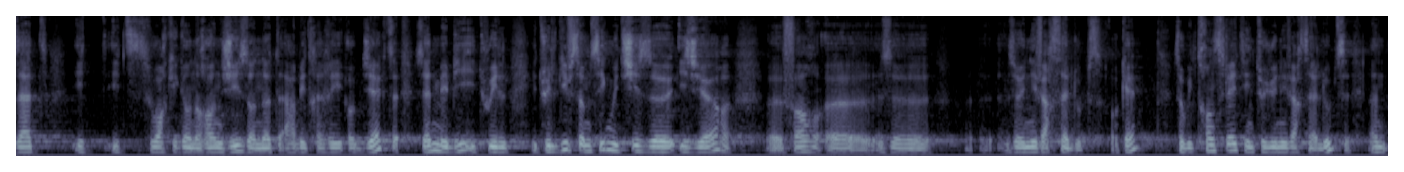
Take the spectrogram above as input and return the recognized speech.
that it, it's working on ranges or not arbitrary objects, then maybe it will, it will give something which is uh, easier uh, for uh, the, the universal loops. Okay? So we translate into universal loops, and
